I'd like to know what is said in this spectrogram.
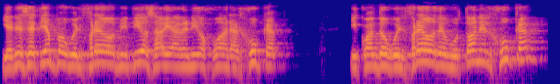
Y en ese tiempo Wilfredo, mi tío, se había venido a jugar al Juca. Y cuando Wilfredo debutó en el Juca,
